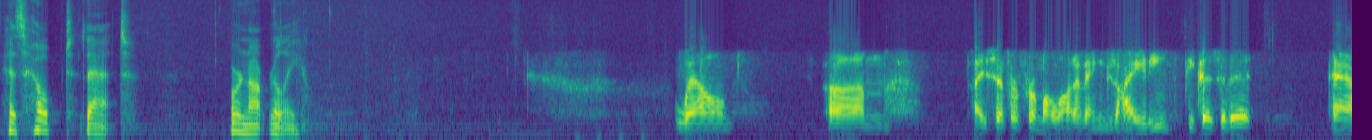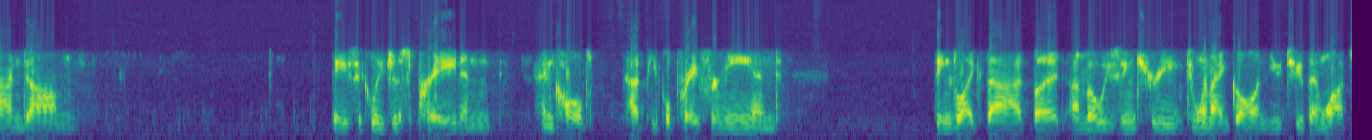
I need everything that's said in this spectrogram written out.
has helped that, or not really? Well, um, I suffer from a lot of anxiety because of it, and um, basically just prayed and and called, had people pray for me and things like that. But I'm always intrigued when I go on YouTube and watch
